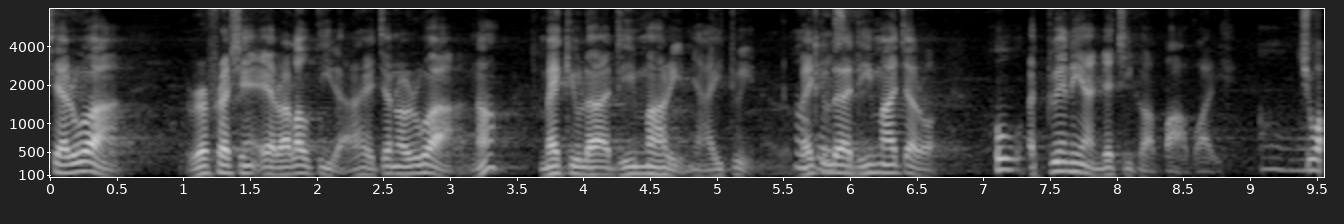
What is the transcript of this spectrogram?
ဆရာတို့က refraction error လောက်သိတာဟဲ့ကျွန်တော်တို့ကနော် macular edema တွေအများကြီးတွေ့နေတယ်ဟုတ်ကဲ့ macular ဆရာ edema ကျတော့ဟိုးအတွင်းထဲကမျက်ကြည့်ပါပါသွားပြီအော် ကြွ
